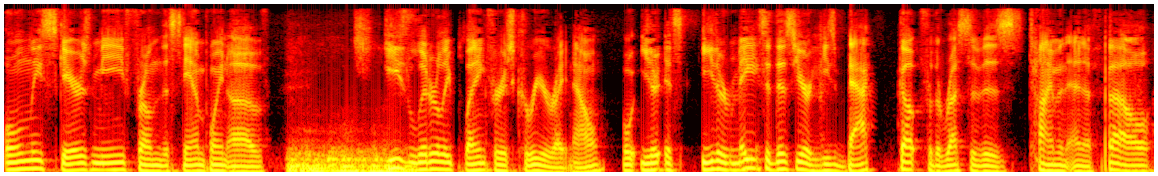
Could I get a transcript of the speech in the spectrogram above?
only scares me from the standpoint of he's literally playing for his career right now. It's either makes it this year, he's back up for the rest of his time in the NFL,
